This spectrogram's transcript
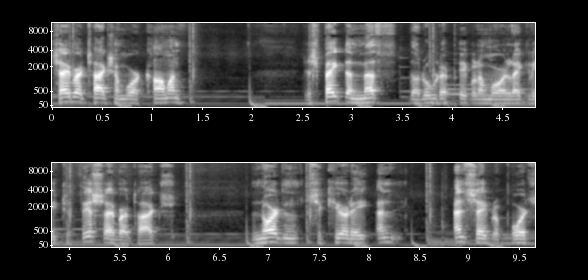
Cyber attacks are more common. Despite the myth that older people are more likely to face cyber attacks, Norton Security and Insight reports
